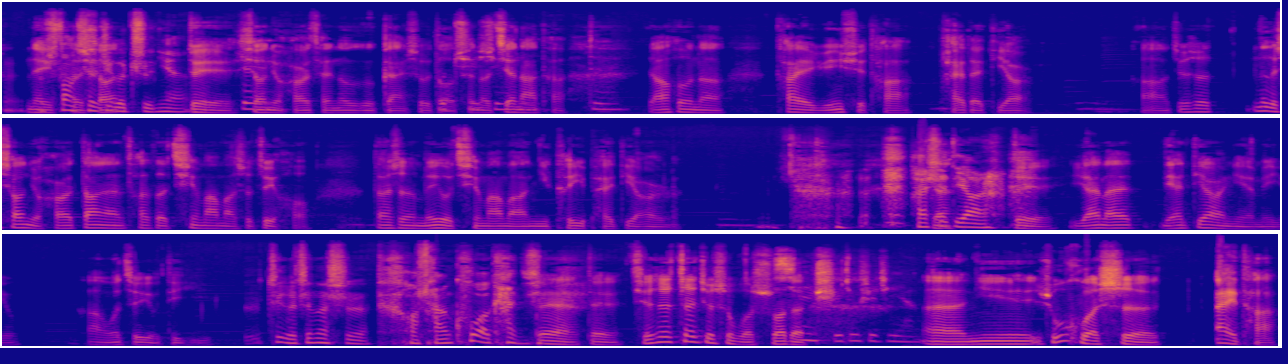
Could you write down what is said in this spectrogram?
对，那放弃了这个执念。，对对小女孩才能够感受到，才能接纳他。对，然后呢，他也允许他排在第二。啊，就是那个小女孩，当然她的亲妈妈是最好，但是没有亲妈妈，你可以排第二了。还是第二。对，原来连第二你也没有，啊，我只有第一。这个真的是 好残酷啊，感觉。对对，其实这就是我说的，现实就是这样。呃，你如果是爱他，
